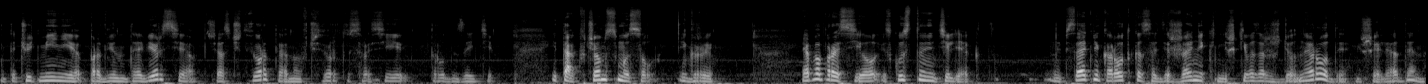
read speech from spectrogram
Это чуть менее продвинутая версия, сейчас четвертая, но в четвертую с России трудно зайти. Итак, в чем смысл игры? Я попросил искусственный интеллект написать мне короткое содержание книжки «Возрожденные роды» Мишеля Адена.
